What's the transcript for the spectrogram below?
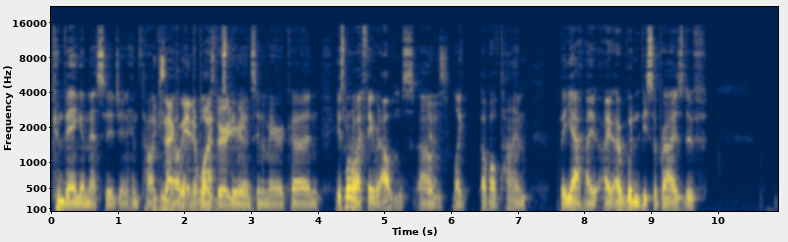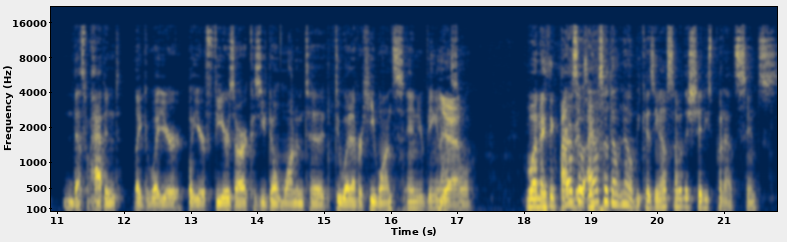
conveying a message and him talking Exactly, about like, and the black experience in America, and it's one of my favorite albums, um, Yes. like of all time. But yeah, I, I, I wouldn't be surprised if that's what happened. Like what your what your fears are because you don't want him to do whatever he wants, and you're being an Yeah. asshole. well, and I think part I also I also don't know because you know some of the shit he's put out since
